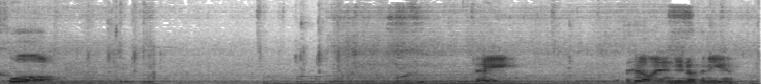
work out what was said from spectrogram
Cool. Hey! What the hell? I didn't do nothing to you.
